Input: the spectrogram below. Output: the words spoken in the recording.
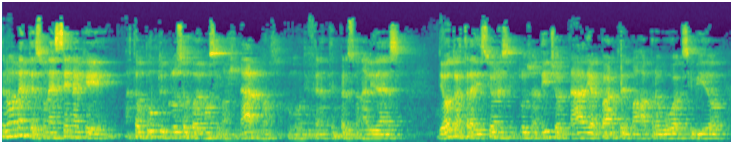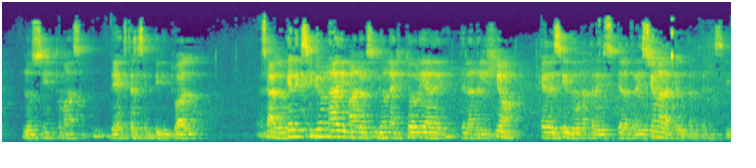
Nuevamente es una escena que hasta un punto incluso podemos imaginarnos como diferentes personalidades de otras tradiciones incluso han dicho nadie aparte de Mahaprabhu ha exhibido los síntomas de éxtasis espiritual o sea, lo que él exhibió nadie más lo exhibió en la historia de, de la religión, es decir, de, una de la tradición a la que él pertenecía.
